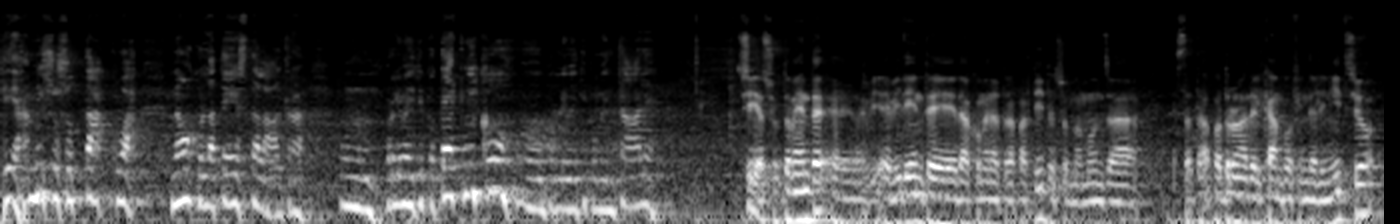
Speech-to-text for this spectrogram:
che ha messo sott'acqua no, con la testa l'altra. Un problema di tipo tecnico o un problema di tipo mentale? Sì, assolutamente, è evidente da come è andata la partita, insomma Monza è stata padrona del campo fin dall'inizio,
